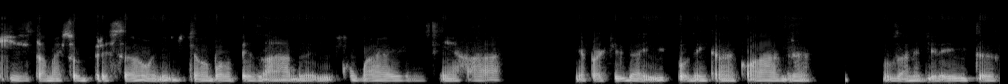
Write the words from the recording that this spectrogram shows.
que está mais sob pressão ali, de ter uma bola pesada e com margem, sem errar, e a partir daí poder entrar na quadra, usar minha direita,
